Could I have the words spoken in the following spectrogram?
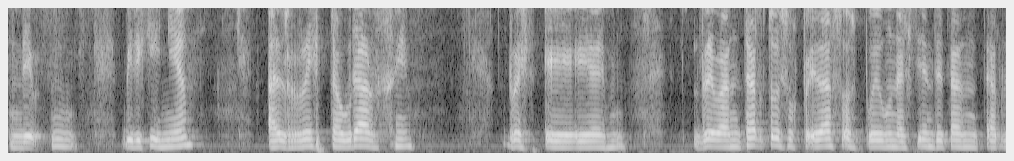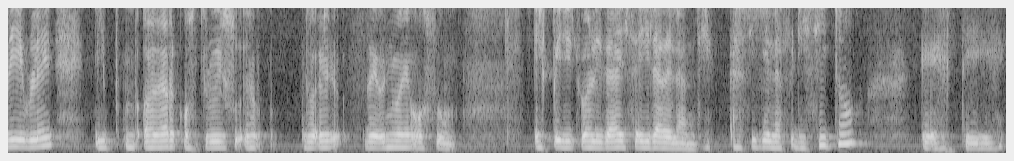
de mm, Virginia al restaurarse, eh, levantar todos esos pedazos después de un accidente tan terrible y poder construir su, de nuevo su espiritualidad y seguir adelante. Así que la felicito, este,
